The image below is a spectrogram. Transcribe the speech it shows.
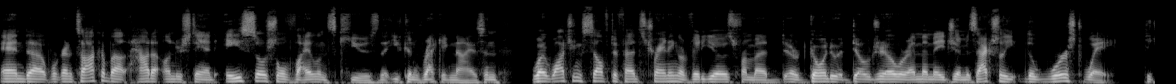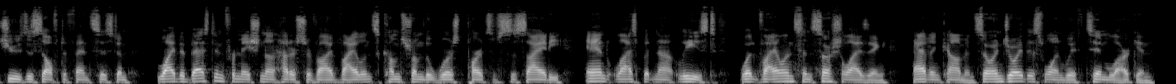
And uh, we're going to talk about how to understand asocial violence cues that you can recognize. And why watching self defense training or videos from a or going to a dojo or MMA gym is actually the worst way to choose a self defense system. Why the best information on how to survive violence comes from the worst parts of society. And last but not least, what violence and socializing have in common. So enjoy this one with Tim Larkin.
